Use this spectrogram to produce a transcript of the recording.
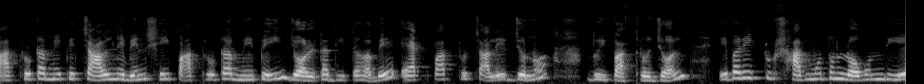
পাত্রটা মেপে চাল নেবেন, সেই পাত্রটা মেপেই জলটা দিতে হবে। এক পাত্র চালের জন্য দুই পাত্র জল। এবারে একটু স্বাদ মতন লবণ দিয়ে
